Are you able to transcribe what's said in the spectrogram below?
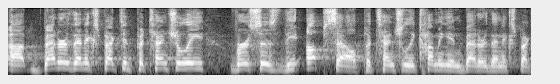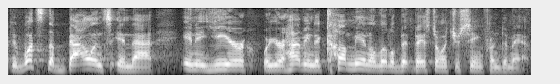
uh, better than expected potentially versus the upsell potentially coming in better than expected? What's the balance in that in a year where you're having to come in a little bit based on what you're seeing from demand?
